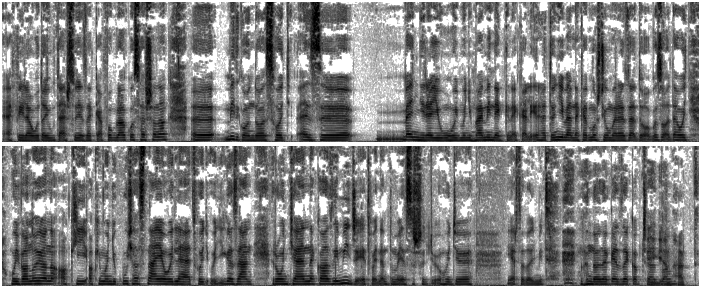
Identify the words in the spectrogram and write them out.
efféle odajutást, hogy ezekkel foglalkozhassanak. Mit gondolsz, hogy ez mennyire jó, hogy mondjuk már mindenkinek elérhető. Nyilván neked most jó, mert ezzel dolgozol, de hogy, hogy van olyan, aki, aki mondjuk úgy használja, hogy lehet, hogy, hogy igazán rontja ennek az imidzsét, vagy nem tudom, hogy ezt hogy, hogy érted, hogy mit gondolnak ezzel kapcsolatban. Igen, hát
